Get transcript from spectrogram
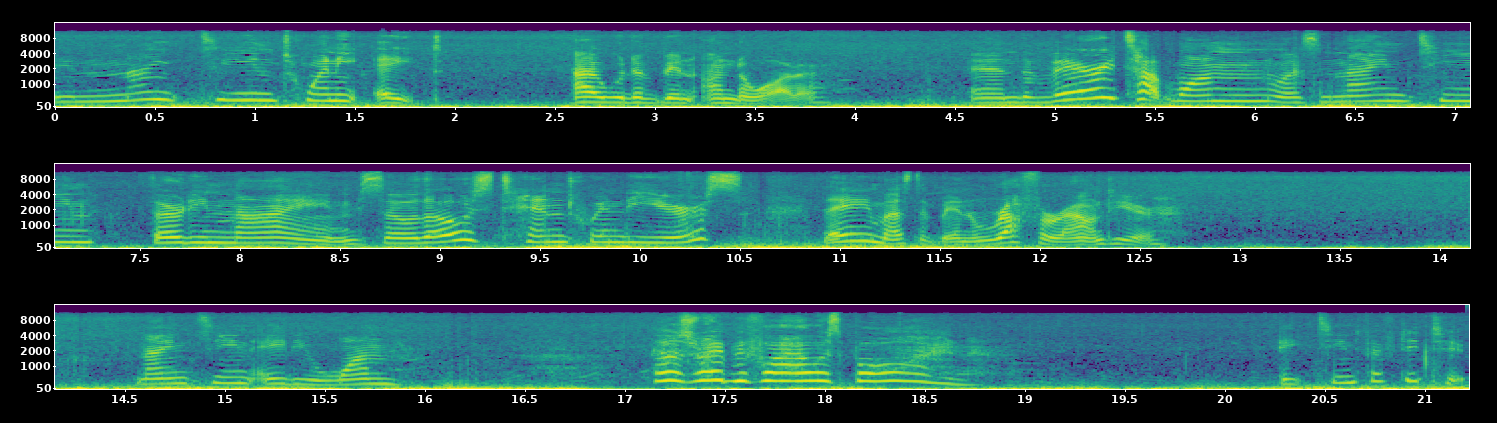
in 1928 I would have been underwater. And the very top one was 1939. So those 10 20 years they must have been rough around here. 1981 that was right before I was born. 1852.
